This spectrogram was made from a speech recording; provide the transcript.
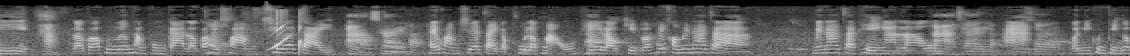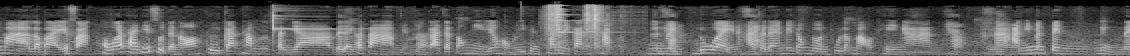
ดีค่ะแล้วก็เพิ่งเริ่มทำโครงการแล้วก็ให้ค่ะความเชื่อใจอ่าใช่ค่ะให้ความเชื่อใจกับผู้รับเหมาค่ะที่เราคิดว่าเฮ้ยเขาไม่น่าจะไม่น่าจะเทงานเราอ่าใช่ค่ะอ่าใช่วันนี้คุณพิงค์ก็มาระบายให้ฟัง เพราะว่าท้ายที่สุดอะเนาะคือการทำสัญญาใดๆก็ตามเนี่ยมันก็อาจจะต้องมีเรื่องของ retention ในการหักเงินไว้ด้วยนะคะค่ะจะได้ไม่ต้องโดนผู้รับเหมาเทงานค่ะนะอันนี้มันเป็นหนึ่งใน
